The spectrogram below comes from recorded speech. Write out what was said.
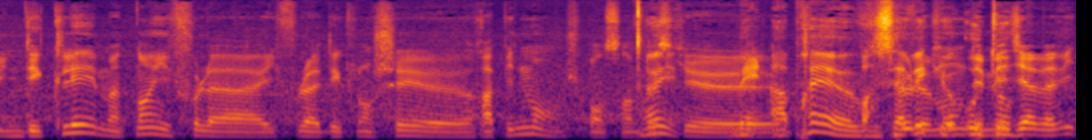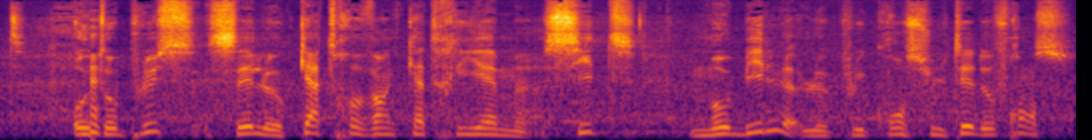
une des clés. Maintenant, il faut la, il faut la déclencher euh, rapidement, je pense. hein, parce Oui, que, Mais après, euh, vous savez que le monde des Auto- médias va vite. AutoPlus, c'est le 84e site mobile le plus consulté de France.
